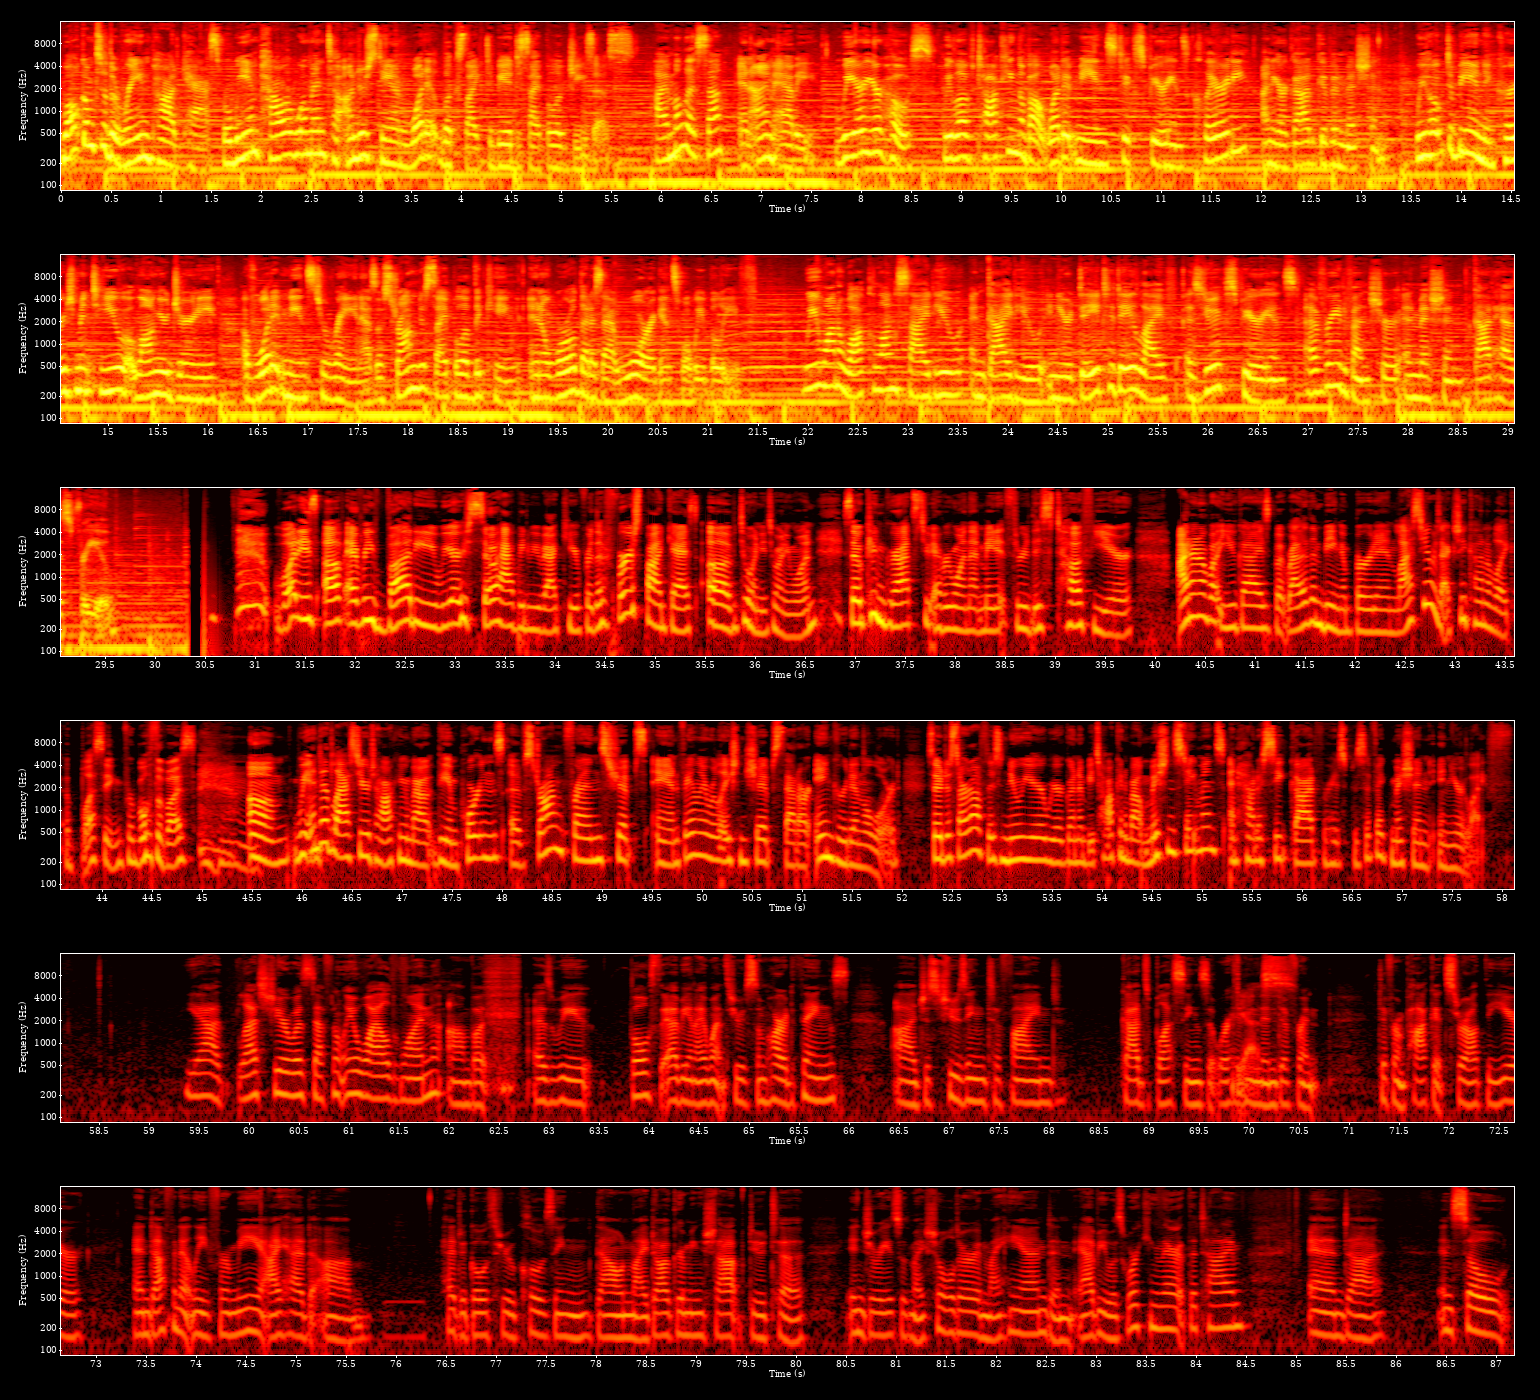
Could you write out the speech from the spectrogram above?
Welcome to the Reign Podcast, where we empower women to understand what it looks like to be a disciple of Jesus. I'm Melissa. And I'm Abby. We are your hosts. We love talking about what it means to experience clarity on your God given mission. We hope to be an encouragement to you along your journey of what it means to reign as a strong disciple of the King in a world that is at war against what we believe. We want to walk alongside you and guide you in your day to day life as you experience every adventure and mission God has for you. What is up, everybody? We are so happy to be back here for the first podcast of 2021. So, congrats to everyone that made it through this tough year. I don't know about you guys, but rather than being a burden, last year was actually kind of like a blessing for both of us. Mm-hmm. Um, we ended last year talking about the importance of strong friendships and family relationships that are anchored in the Lord. So, to start off this new year, we are going to be talking about mission statements and how to seek God for His specific mission in your life. Yeah, last year was definitely a wild one, um, but as we both, Abby and I, went through some hard things, uh, just choosing to find God's blessings that were hidden yes. in different different pockets throughout the year, and definitely for me, I had um, had to go through closing down my dog grooming shop due to injuries with my shoulder and my hand, and Abby was working there at the time, and uh, and so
